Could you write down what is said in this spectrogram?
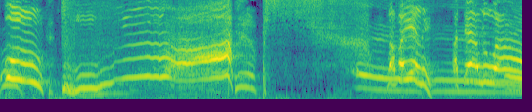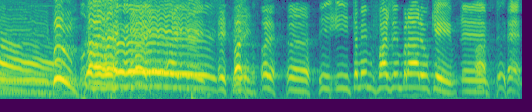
1. Lá vai ele! Até a lua! Bum! Olha, olha uh, e, e, também me faz lembrar o quê? Uh, uh,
